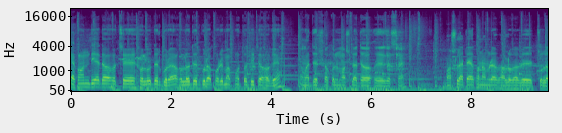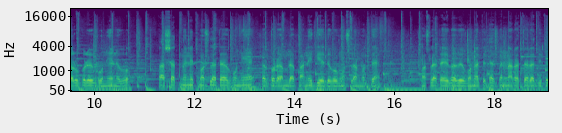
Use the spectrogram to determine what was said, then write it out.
এখন দিয়ে দেওয়া হচ্ছে হলুদের গুঁড়া। হলুদের গুঁড়া পরিমাপ মতো দিতে হবে। আমাদের সকল মশলা দেওয়া হয়ে গেছে। মশলাটা এখন আমরা ভালোভাবে চুলার উপরে ভুনিয়ে নেব। পাঁচ সাত মিনিট মশলাটা ভুনিয়ে তারপরে আমরা পানি দিয়ে দেব মশলার মধ্যে। মশলাটা এভাবে ভোনাতে থাকবেন, নাড়াচাড়া দিতে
